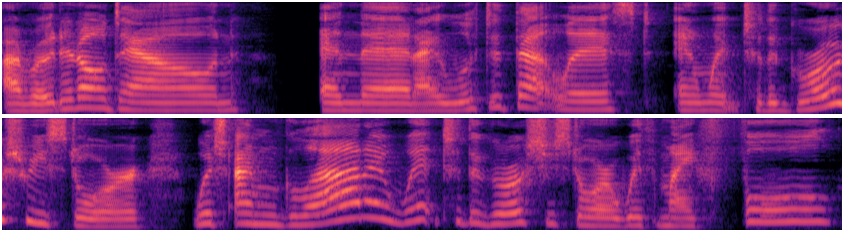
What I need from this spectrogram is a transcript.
I wrote it all down and then I looked at that list and went to the grocery store, which I'm glad I went to the grocery store with my full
